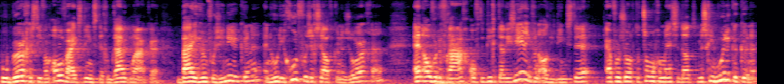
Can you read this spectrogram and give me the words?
hoe burgers die van overheidsdiensten gebruik maken bij hun voorzieningen kunnen en hoe die goed voor zichzelf kunnen zorgen. En over de vraag of de digitalisering van al die diensten ervoor zorgt dat sommige mensen dat misschien moeilijker kunnen.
